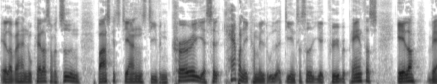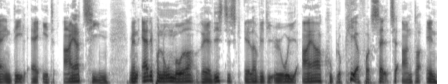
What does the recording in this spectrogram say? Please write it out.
eller hvad han nu kalder sig for tiden, basketstjernen Stephen Curry, ja selv Kaepernick har meldt ud, at de er interesseret i at købe Panthers, eller være en del af et ejerteam. Men er det på nogen måder realistisk, eller vil de øvrige ejere kunne blokere for et salg til andre end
